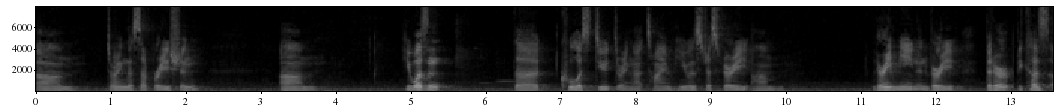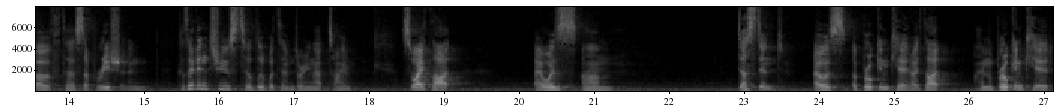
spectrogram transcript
um, during the separation. Um, he wasn't the coolest dude during that time. He was just very, um, very mean and very bitter because of the separation and because I didn't choose to live with him during that time. So I thought I was um, destined. I was a broken kid. I thought I'm a broken kid,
